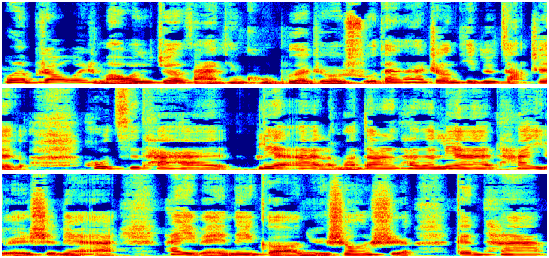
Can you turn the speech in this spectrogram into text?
我也不知道为什么，我就觉得反正挺恐怖的这个书，但是它整体就讲这个。后期他还恋爱了嘛？当然他的恋爱，他以为是恋爱，他以为那个女生是跟他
